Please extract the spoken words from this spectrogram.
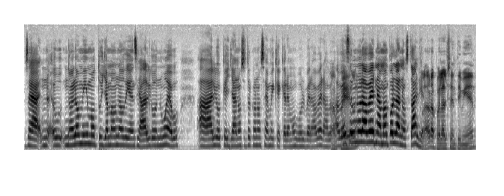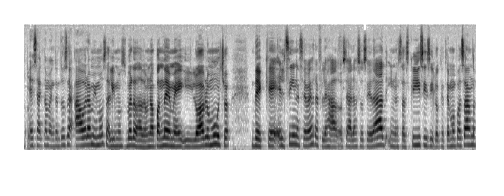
O sea, no, no es lo mismo tú llamas a una audiencia a algo nuevo a algo que ya nosotros conocemos y que queremos volver a ver. A, a veces uno la ve nada más por la nostalgia. Claro, apela al sentimiento. Exactamente. Entonces, ahora mismo salimos, ¿verdad?, de una pandemia y lo hablo mucho de que el cine se ve reflejado, o sea, la sociedad y nuestras crisis y lo que estemos pasando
